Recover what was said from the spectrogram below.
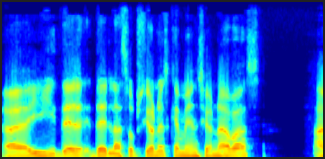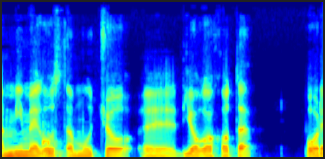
ahí de, de las opciones que mencionabas a mí me gusta mucho eh, Diogo Jota por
